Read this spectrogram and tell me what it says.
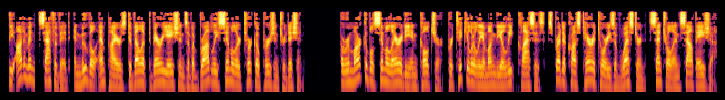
The Ottoman, Safavid, and Mughal empires developed variations of a broadly similar Turco-Persian tradition. A remarkable similarity in culture, particularly among the elite classes, spread across territories of Western, Central and South Asia.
